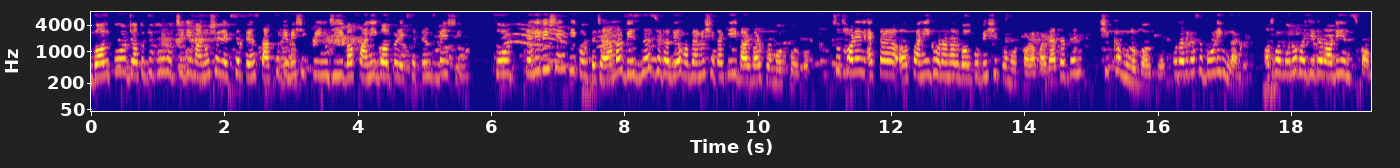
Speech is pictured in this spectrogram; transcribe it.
গল্প যতটুকু হচ্ছে গিয়ে মানুষের এক্সেপ্টেন্স তার থেকে বেশি ক্রিঞ্জি বা ফানি গল্পের একসেপ্টেন্স বেশি। তো টেলিভিশন কি করতে চায়? আমার বিজনেস যেটা দিয়ে হবে, আমি সেটাকেই বারবার প্রমোট করব। সো ধরেন একটা ফানি ঘরানার গল্প বেশি প্রমোট করা হয় রাদার দেন শিক্ষামূলক গল্প। ওদের কাছে বোরিং লাগে, অথবা মনে হয় যে এটার অডিয়েন্স কম।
